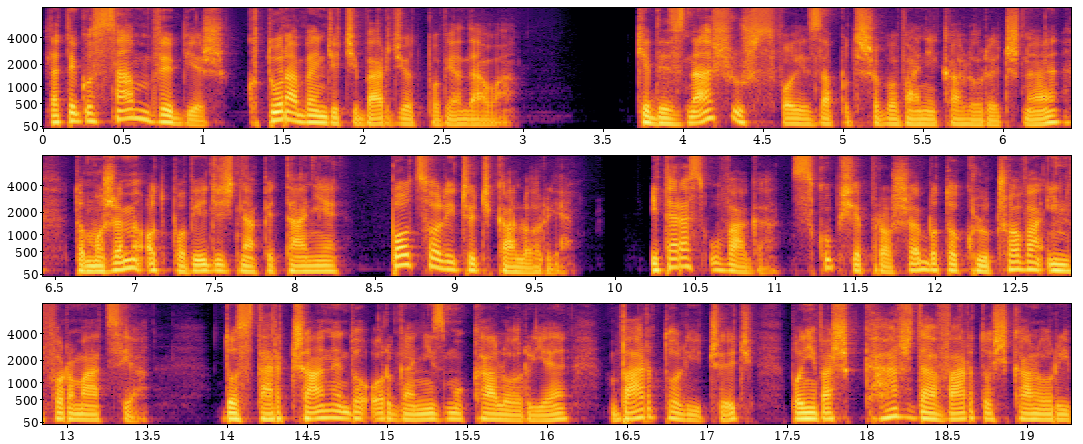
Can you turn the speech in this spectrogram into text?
dlatego sam wybierz, która będzie Ci bardziej odpowiadała. Kiedy znasz już swoje zapotrzebowanie kaloryczne, to możemy odpowiedzieć na pytanie, po co liczyć kalorie. I teraz uwaga, skup się proszę, bo to kluczowa informacja. Dostarczane do organizmu kalorie warto liczyć, ponieważ każda wartość kalorii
